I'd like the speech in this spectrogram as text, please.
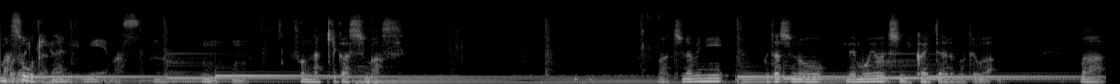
まあそうだね。心意気に見えます。うん。うんうん、そんな気がします。まあ、ちなみに私のメモ用紙に書いてあるのでは、まあ、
